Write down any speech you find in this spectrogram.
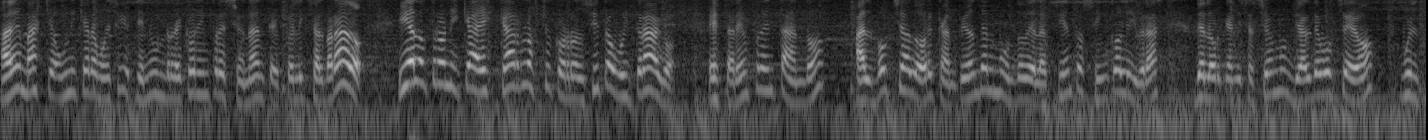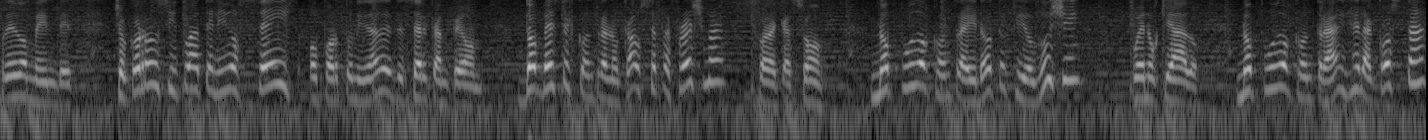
Además que un nicaragüense que tiene un récord impresionante, Félix Alvarado. Y el otro nica es Carlos Chocorroncito Buitrago. Estará enfrentando al boxeador campeón del mundo de las 105 libras de la Organización Mundial de Boxeo, Wilfredo Méndez. Chocorroncito ha tenido seis oportunidades de ser campeón. Dos veces contra Knockout Sepe Freshman, fracasó. No pudo contra Hiroto Kiyoguchi, fue noqueado. No pudo contra Ángel Acosta,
